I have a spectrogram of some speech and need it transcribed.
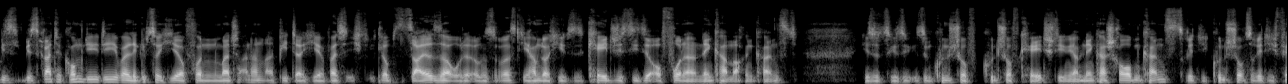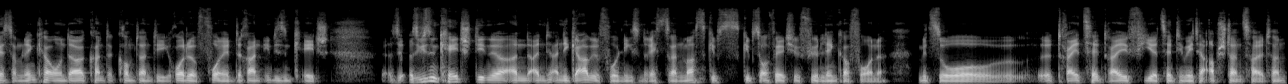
wie, ist gerade gekommen die Idee, weil da gibt's doch hier von manchen anderen Anbietern hier, weiß ich, ich glaube Salsa oder irgend sowas, die haben doch hier diese Cages, die du auch vorne an den Lenker machen kannst so, so ein Kunststoff, Kunststoff-Cage, den du am Lenker schrauben kannst, richtig Kunststoff, so richtig fest am Lenker und da kann, kommt dann die Rolle vorne dran in diesen Cage. Also, also wie so ein Cage, den du an, an, an die Gabel vor links und rechts dran machst, gibt's gibt's auch welche für den Lenker vorne. Mit so äh, drei, drei, vier Zentimeter Abstandshaltern.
